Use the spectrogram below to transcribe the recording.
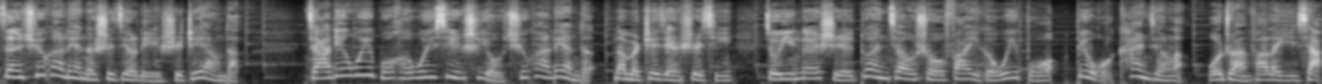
在区块链的世界里是这样的：假定微博和微信是有区块链的，那么这件事情就应该是段教授发一个微博，被我看见了，我转发了一下。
